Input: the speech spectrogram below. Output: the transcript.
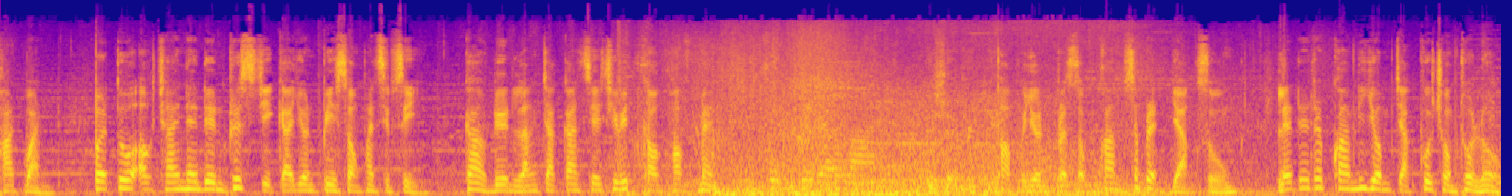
Part 1 เปิดตัวออกฉายในเดือนพฤศจิกายนปี 2014 9 เดือนหลังจากการเสียชีวิตของฮอฟแมนภาพยนตร์ประสบความสำเร็จอย่างสูง และได้รับความนิยมจากผู้ชมทั่วโลก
